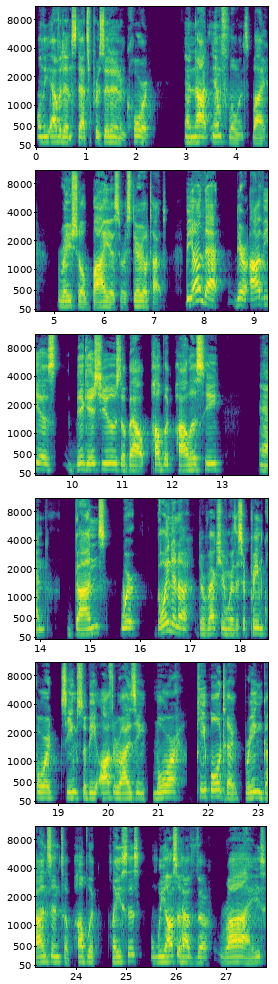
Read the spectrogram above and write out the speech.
on the evidence that's presented in court and not influenced by racial bias or stereotypes. Beyond that, there are obvious big issues about public policy and guns. We're going in a direction where the Supreme Court seems to be authorizing more people to bring guns into public places. We also have the rise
